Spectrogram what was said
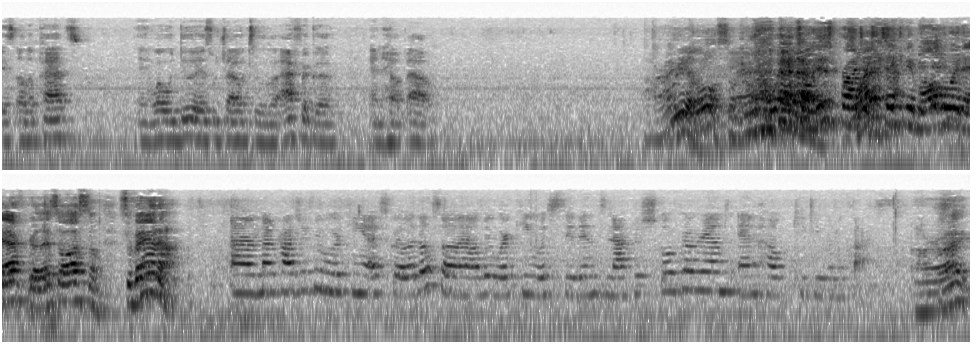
is Other Paths. And what we do is we travel to Africa and help out. All right, Really? cool. So, Yeah. Going away. so his project's taking him all the way to Africa. That's awesome. Savannah. Um, my project will be working at Escuela del Sol, and I'll be working with students in after-school programs and help teaching them in class. All right,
